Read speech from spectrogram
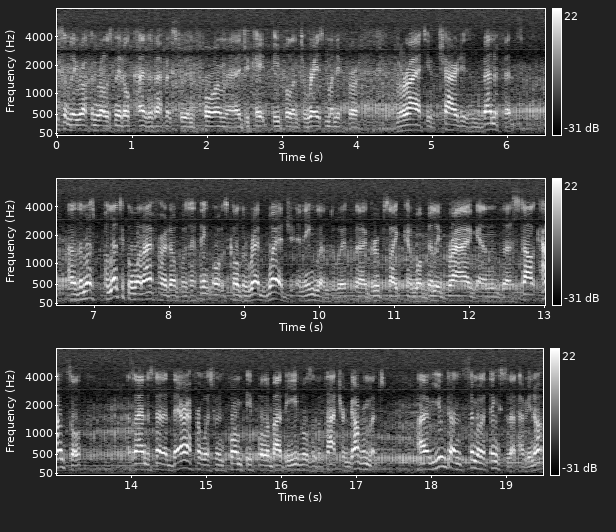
Recently rock and roll has made all kinds of efforts to inform, educate people and to raise money for a variety of charities and benefits. Uh, the most political one I've heard of was, I think, what was called the Red Wedge in England with uh, groups like, uh, well, Billy Bragg and uh, Style Council. As I understand it, their effort was to inform people about the evils of the Thatcher government. Uh, you've done similar things to that, have you not?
